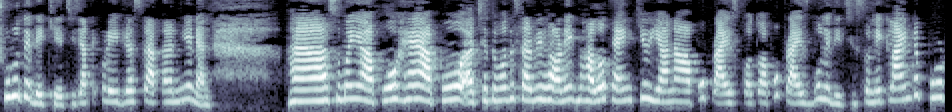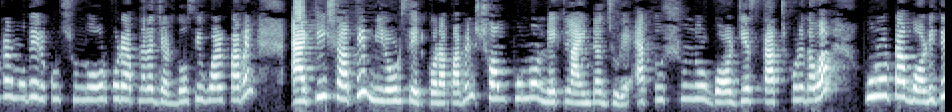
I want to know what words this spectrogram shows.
শুরুতে দেখিয়েছি, যাতে করে এই ড্রেসটা আপনারা নিয়ে নেন। হ্যাঁ সুমাইয়া আপু হ্যাঁ আপু আচ্ছা তোমাদের সার্ভিস অনেক ভালো থ্যাংক ইউ ইয়ানা আপু প্রাইস কত আপু? প্রাইস বলে দিচ্ছি। সো নেক লাইনটা পুরোটার মধ্যে এরকম সুন্দর করে আপনারা জারদোসি ওয়ার্ক পাবেন। একই সাথে মিরর সেট করা পাবেন সম্পূর্ণ নেক লাইনটা জুড়ে। এত সুন্দর গর্জিয়াস কাজ করে দেওয়া। পুরোটা বডিতে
